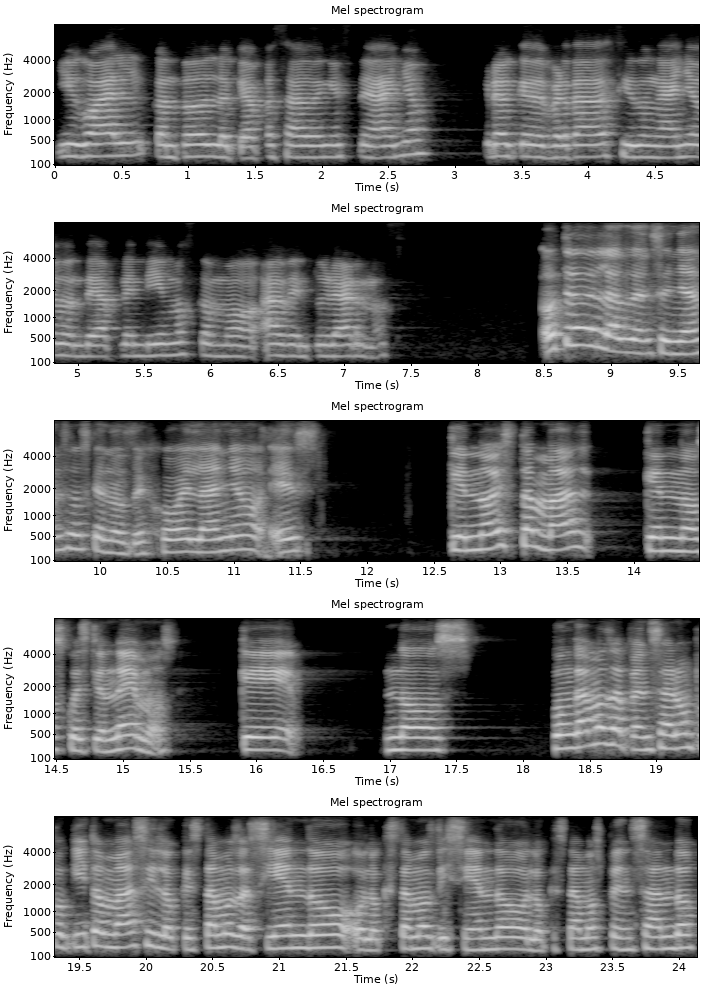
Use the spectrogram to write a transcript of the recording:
igual con todo lo que ha pasado en este año. Creo que de verdad ha sido un año donde aprendimos como aventurarnos. Otra de las enseñanzas que nos dejó el año es que no está mal que nos cuestionemos, que nos pongamos a pensar un poquito más si lo que estamos haciendo o lo que estamos diciendo o lo que estamos pensando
